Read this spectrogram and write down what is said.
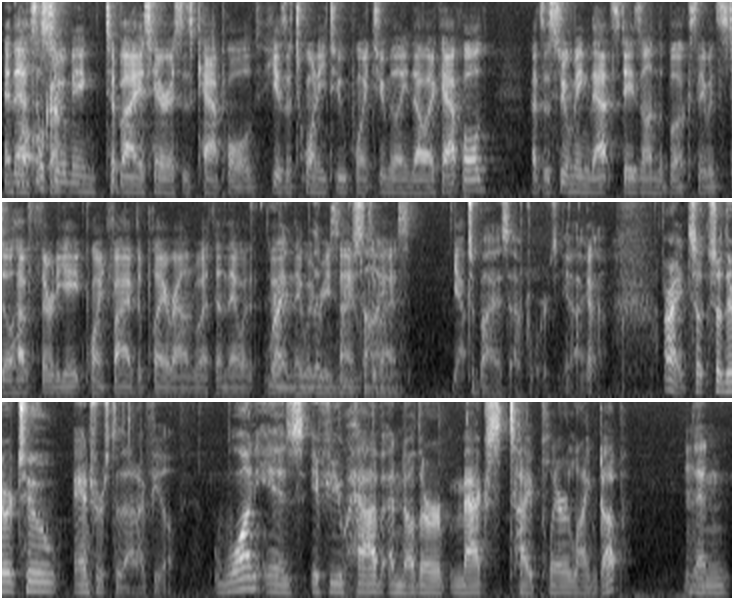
And that's Well, okay. assuming Tobias Harris's cap hold. He has a 22.2 million dollar cap hold. That's assuming that stays on the books. They would still have 38.5 to play around with and they would Right, and they would then resign re-sign. Tobias. Yeah. Tobias afterwards. Yeah, Yep. yeah. All right, so so there are two answers to that. I feel One is if you have another max type player lined up, mm-hmm. then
